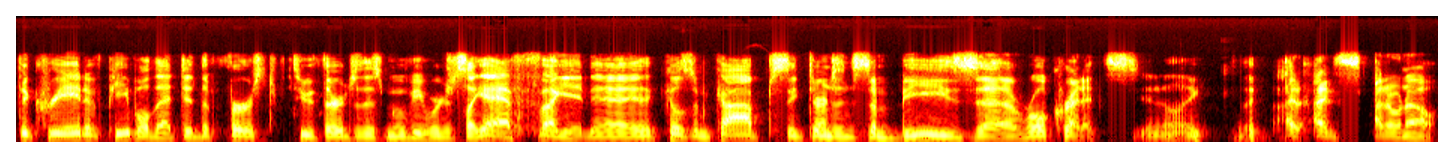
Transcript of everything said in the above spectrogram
the creative people that did the first two thirds of this movie were just like, yeah, fuck it, uh, kill some cops, he turns into some bees, uh, roll credits. You know, like I, I, just, I don't know.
